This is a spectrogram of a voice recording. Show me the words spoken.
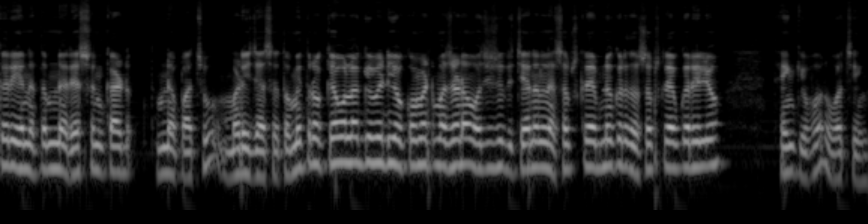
કરી અને તમને રેશન કાર્ડ તમને પાછું મળી જશે. તો મિત્રો, કેવો લાગ્યો વીડિયો કોમેન્ટમાં જણાવો. હજી સુધી ચેનલને સબસ્ક્રાઈબ ન કરી તો સબસ્ક્રાઈબ કરી લો થેન્ક યુ ફોર વોચિંગ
